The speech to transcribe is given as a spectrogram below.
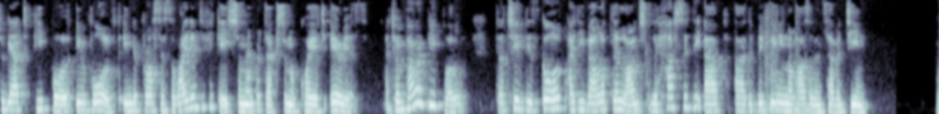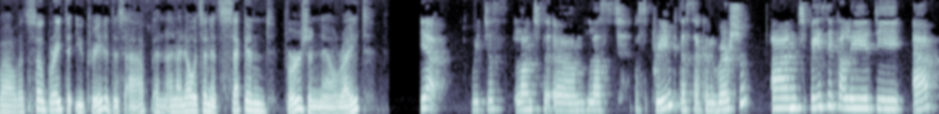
to get people involved in the process of identification and protection of quiet areas. And to empower people to achieve this goal, I developed and launched the Hush City app at the beginning of 2017. Wow, that's so great that you created this app. And, and I know it's in its second version now, right? Yeah, we just launched um, last spring the second version, and basically the app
